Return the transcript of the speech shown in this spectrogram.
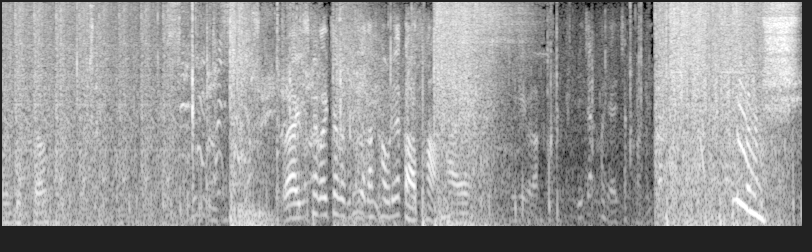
오른쪽 다운 야, 이차가, 이차가, 우리가 우리가 낙하, 우리가 아파. 아, 예. 이게 낙하. 일자컨이야, 일자컨. 오우씨.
